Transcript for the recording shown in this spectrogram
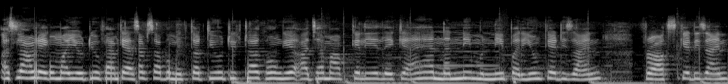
वालेकुम माय यूट्यूब फैम कैसे आप सब? उम्मीद करती हूँ ठीक ठाक होंगे। आज हम आपके लिए लेके आए हैं नन्नी मुन्नी परियों के डिज़ाइन, फ्रॉक्स के डिज़ाइन।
